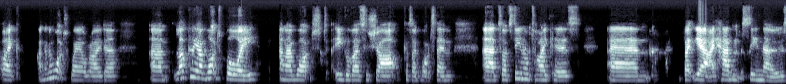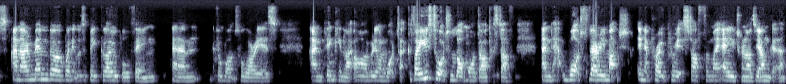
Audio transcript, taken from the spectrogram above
like I'm going to watch Whale Rider. Um, luckily I watched Boy and I watched Eagle versus Shark because I'd watched them um, so I've seen all Taika's um, but yeah, I hadn't seen those, and I remember when it was a big global thing um, for Once for Warriors, and thinking like, oh, I really want to watch that because I used to watch a lot more darker stuff and watched very much inappropriate stuff for my age when I was younger,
